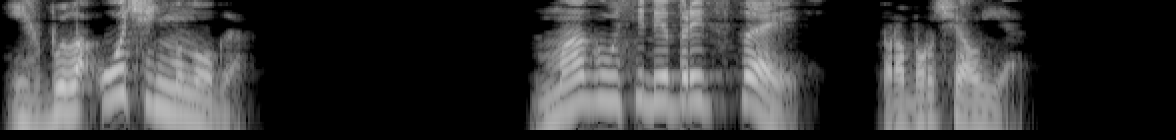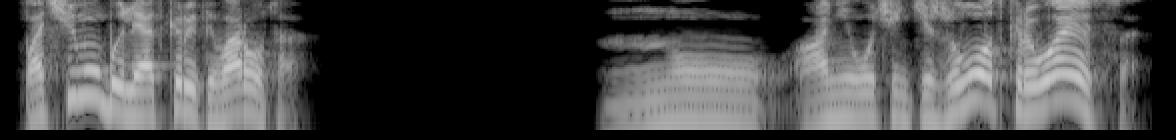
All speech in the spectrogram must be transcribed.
Их было очень много. «Могу себе представить», — пробурчал я. «Почему были открыты ворота?» «Ну, они очень тяжело открываются,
